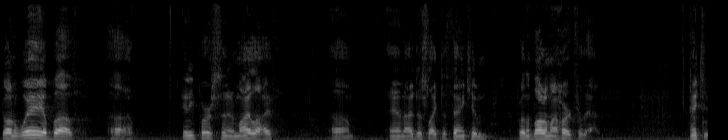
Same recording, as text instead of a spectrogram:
gone way above uh, any person in my life, um, and I'd just like to thank him from the bottom of my heart for that. Thank you.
